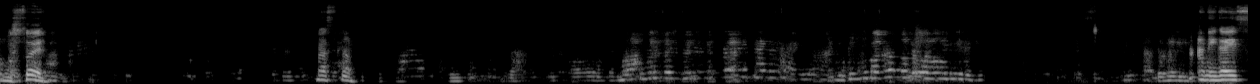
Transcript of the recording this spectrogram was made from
मस्त आहे मस्त आणि गाईस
